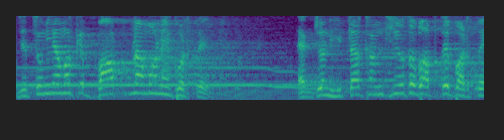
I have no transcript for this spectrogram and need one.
যে তুমি আমাকে বাপ না মনে করতে। একজন হিতাকাঙ্ক্ষীও তো ভাবতে পারতে।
